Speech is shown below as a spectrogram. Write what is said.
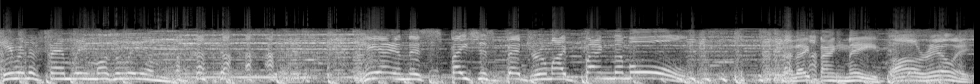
Here in the family mausoleum. Here in this spacious bedroom, I bang them all. No, they bang me. Oh, really?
